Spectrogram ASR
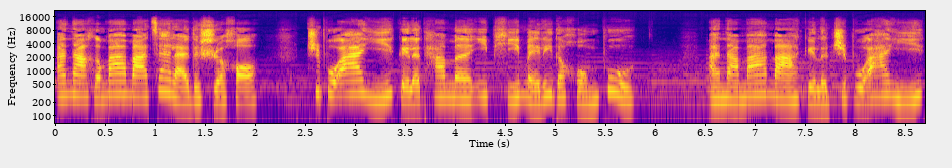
安娜和妈妈再来的时候，织布阿姨给了他们一匹美丽的红布，安娜妈妈给了织布阿姨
